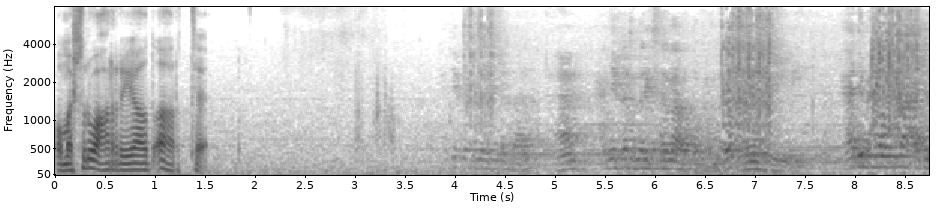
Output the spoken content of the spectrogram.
ومشروع الرياض آرت حديقه الملك سلمان هذه محل قاعدة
